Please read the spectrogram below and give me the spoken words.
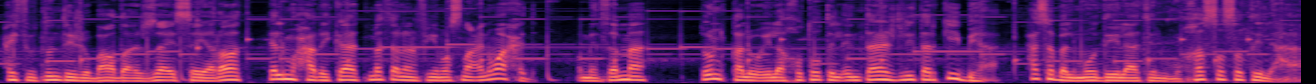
حيث تنتج بعض أجزاء السيارات كالمحركات مثلا في مصنع واحد ومن ثم تنقل إلى خطوط الإنتاج لتركيبها حسب الموديلات المخصصة لها.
